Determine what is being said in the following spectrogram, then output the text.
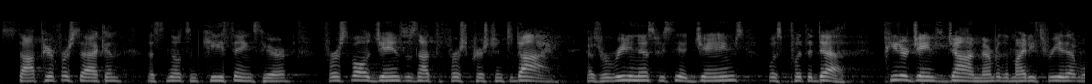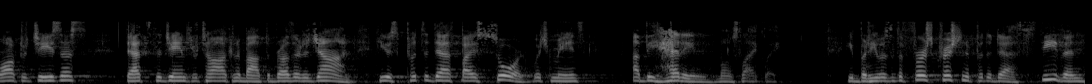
Stop here for a second. Let's note some key things here. First of all, James was not the first Christian to die. As we're reading this, we see that James was put to death. Peter, James, John, remember the mighty three that walked with Jesus? That's the James we're talking about, the brother to John. He was put to death by a sword, which means a beheading, most likely. He, but he wasn't the first Christian to put to death. Stephen,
